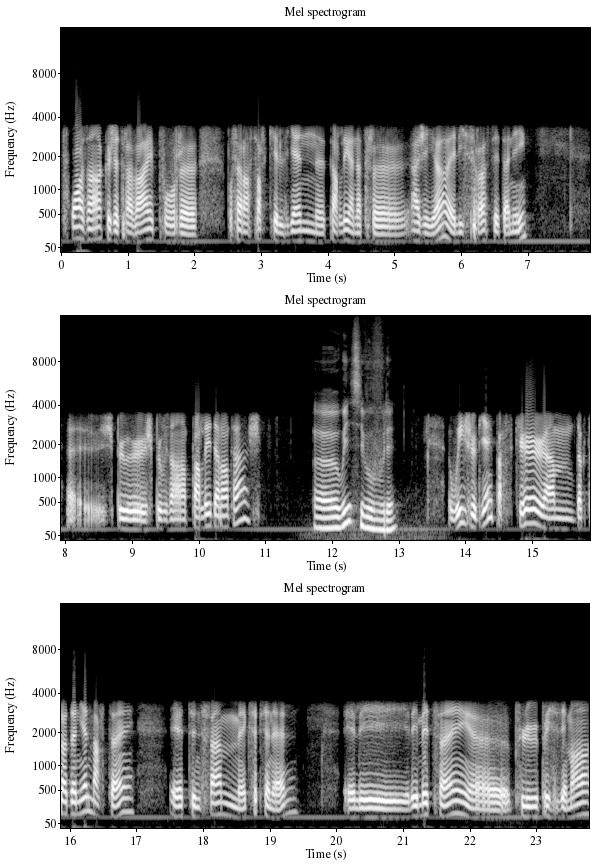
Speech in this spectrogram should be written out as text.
trois ans que je travaille pour pour faire en sorte qu'elle vienne parler à notre AGA. Elle y sera cette année. Euh, je peux je peux vous en parler davantage? Euh, oui, si vous voulez. Oui, je veux bien parce que euh, Dr. Danielle Martin est une femme exceptionnelle. Elle est, elle est médecin, plus précisément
